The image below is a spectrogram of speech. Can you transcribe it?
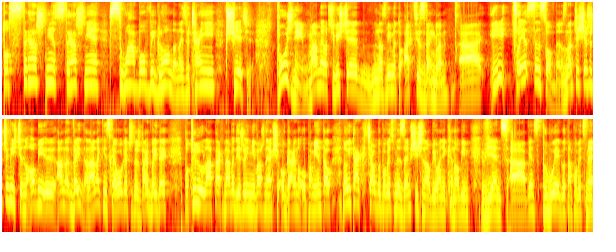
To strasznie, strasznie słabo wygląda, najzwyczajniej w świecie. Później mamy oczywiście, nazwijmy to akcję z węglem a, i co jest sensowne, znaczy się rzeczywiście, no Obi, y, Anakin Skywalker czy też Darth Vader po tylu latach, nawet jeżeli nieważne jak się ogarnął, opamiętał, no i tak chciałby powiedzmy zemścić się na Obi-Wanie Kenobim, więc, a, więc próbuje go tam powiedzmy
